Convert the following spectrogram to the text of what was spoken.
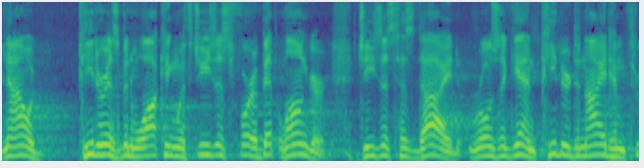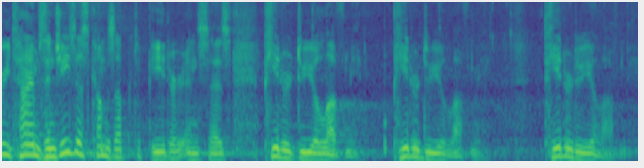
Now, Peter has been walking with Jesus for a bit longer. Jesus has died, rose again. Peter denied him three times, and Jesus comes up to Peter and says, Peter, do you love me? Peter, do you love me? Peter, do you love me?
